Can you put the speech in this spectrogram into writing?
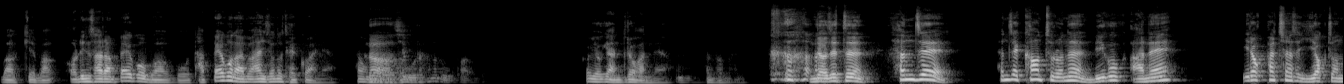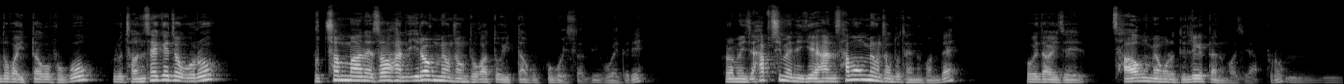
막 이렇게 막 어린 사람 빼고 뭐뭐다 빼고 나면 한 이 정도 될 거 아니야. 나 아직 올해 하나도 못 봤는데. 그럼 여기 안 들어갔네요. 음. 선수면. 근데 어쨌든 현재 현재 카운트로는 미국 안에 1억 8천에서 2억 정도가 있다고 보고 그리고 전 세계적으로 9천만에서 한 1억 명 정도가 또 있다고 보고 있어 미국 애들이. 그러면 이제 합치면 이게 한 3억 명 정도 되는 건데 거기다가 이제 4억 명으로 늘리겠다는 거지 앞으로. 음.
